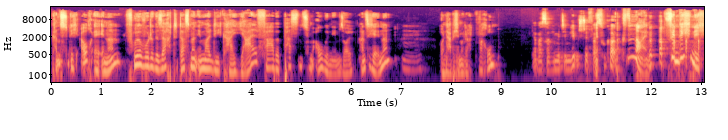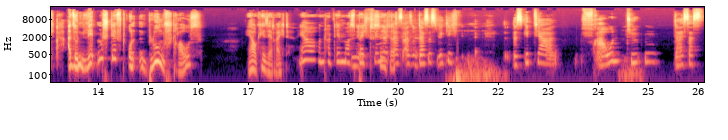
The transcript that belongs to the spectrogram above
Kannst du dich auch erinnern? Früher wurde gesagt, dass man immer die Kajalfarbe passend zum Auge nehmen soll. Kannst du dich erinnern? Mhm. Und da habe ich immer gedacht, warum? Ja, was auch mit dem Lippenstift, was du gerade gesagt hast. Nein, finde ich nicht. Also ein Lippenstift und ein Blumenstrauß. Ja, okay, sie hat recht. Ja, unter dem Aspekt nee, ich finde, ich das. das. Also das ist wirklich, das gibt ja Frauentypen, da ist das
